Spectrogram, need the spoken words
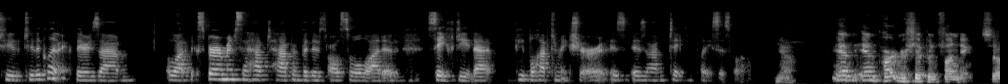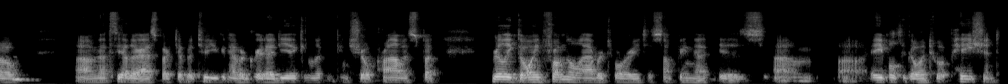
to to the clinic. There's um, a lot of experiments that have to happen, but there's also a lot of safety that people have to make sure is is um, taking place as well. Yeah, and and partnership and funding. So. Mm-hmm. Um, that's the other aspect of it too. You can have a great idea, can look, can show promise, but really going from the laboratory to something that is um, uh, able to go into a patient,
